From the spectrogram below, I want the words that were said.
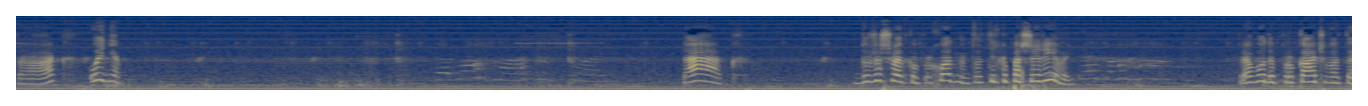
Так. Ой, ні. Так. Дуже швидко проходимо, тут тільки перший рівень. Треба буде прокачувати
